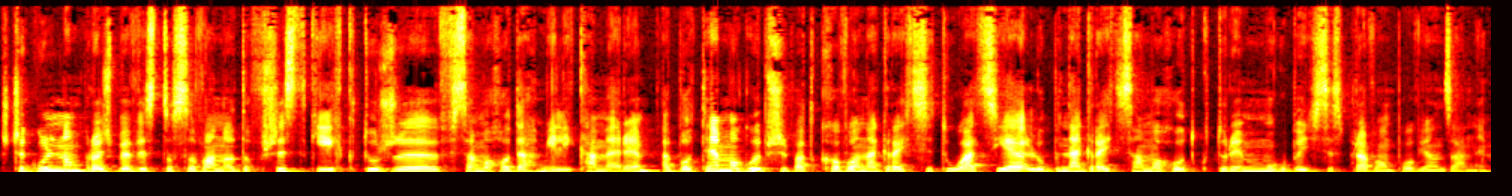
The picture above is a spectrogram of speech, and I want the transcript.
Szczególną prośbę wystosowano do wszystkich, którzy w samochodach mieli kamery, albo te mogły przypadkowo nagrać sytuację lub nagrać samochód, który mógł być ze sprawą powiązany.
